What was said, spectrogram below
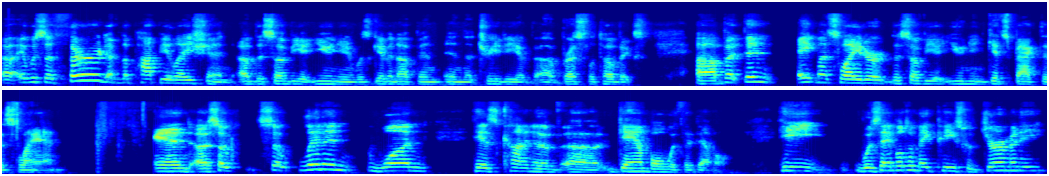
Uh, it was a third of the population of the Soviet Union was given up in, in the Treaty of uh, Brest-Litovsk. Uh, but then eight months later, the Soviet Union gets back this land. And uh, so, so Lenin won his kind of uh, gamble with the devil. He was able to make peace with Germany,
